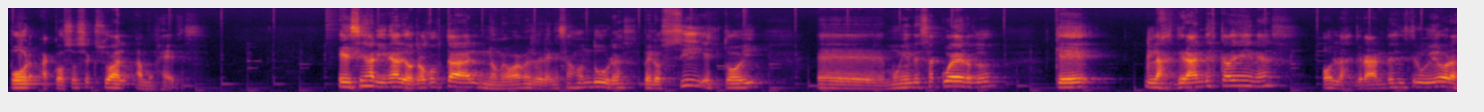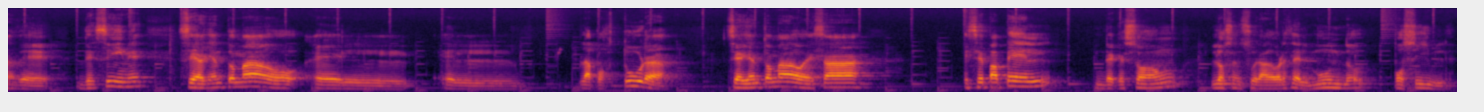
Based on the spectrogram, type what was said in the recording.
por acoso sexual a mujeres. Esa es harina de otro costal, no me voy a meter en esas honduras, pero sí estoy eh, muy en desacuerdo que las grandes cadenas o las grandes distribuidoras de, cine se hayan tomado la postura, se hayan tomado ese papel de que son los censuradores del mundo posible,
